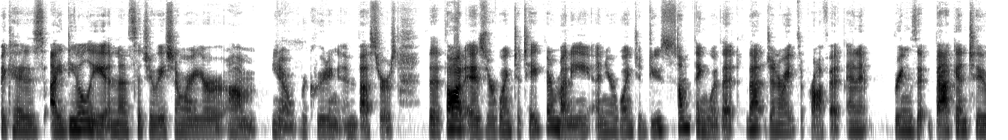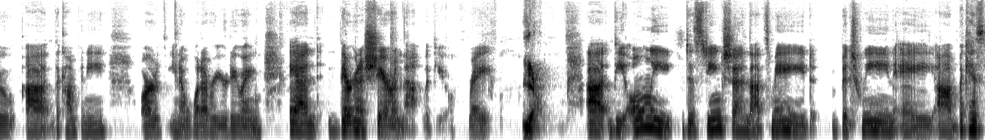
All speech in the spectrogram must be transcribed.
because ideally, in a situation where you're, um, you know, recruiting investors, the thought is you're going to take their money and you're going to do something with it that generates a profit and it brings it back into uh, the company or you know whatever you're doing and they're going to share in that with you right Yeah. uh, the only distinction that's made between a um, because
